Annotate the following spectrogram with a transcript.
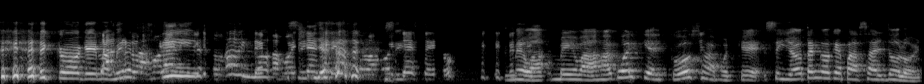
Como que no, mira, ay, no, me, va, me baja cualquier cosa, porque si yo tengo que pasar dolor,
